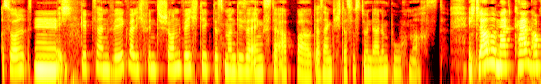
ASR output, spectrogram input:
Soll, mm, gibt es einen Weg, weil ich finde es schon wichtig, dass man diese Ängste abbaut. Das ist eigentlich das, was du in deinem Buch machst. Ich glaube, man kann auch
